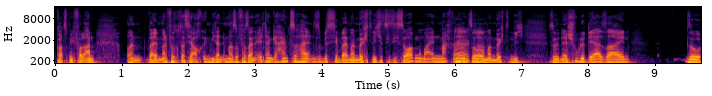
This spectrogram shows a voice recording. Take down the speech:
kotzt mich voll an. Und weil man versucht das ja auch irgendwie dann immer so vor seinen Eltern geheim zu halten, so ein bisschen, weil man möchte nicht, dass sie sich Sorgen um einen machen Ja, und so. Und man möchte nicht so in der Schule der sein, so,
